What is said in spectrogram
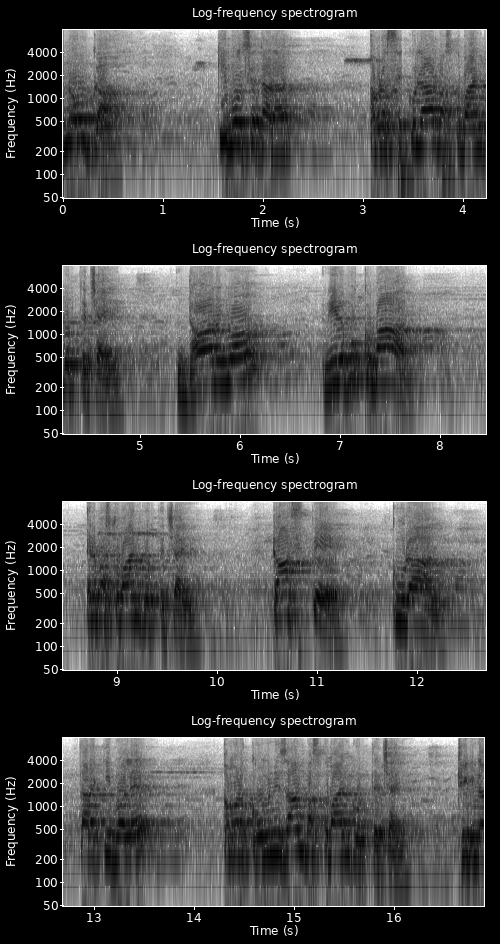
নৌকা, কি বলছে তারা? আমরা সেকুলার বাস্তবায়ন করতে চাই। ধর্ম, নিরপেক্ষবাদ, এর বাস্তবায়ন করতে চাই। কাস্তে, কুরাল, তারা কি বলে? আমরা কমিউনিজম বাস্তবায়ন করতে চাই। ঠিক না?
